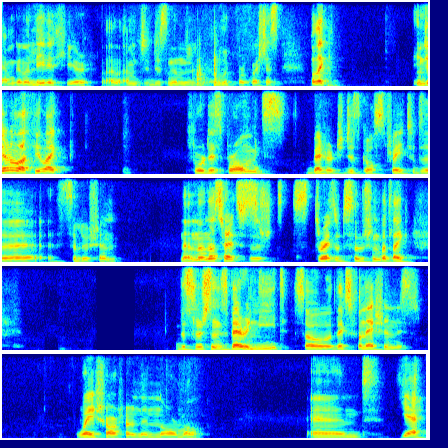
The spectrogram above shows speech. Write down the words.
okay, I'm gonna leave it here. I'm just gonna look for questions. But like in general, I feel like for this problem, it's better to just go straight to the solution. No, no not straight to, straight to the solution, but like the solution is very neat. So the explanation is way shorter than normal. And yeah.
